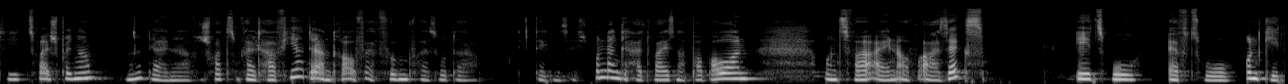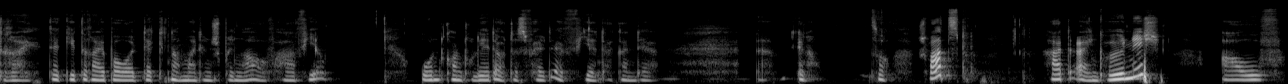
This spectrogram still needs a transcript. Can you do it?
die zwei Springer. Ne? Der eine auf dem schwarzen Feld H4, der andere auf F5, also da decken sich. Und dann hat Weiß noch ein paar Bauern, und zwar ein auf A6, E2, F2 und G3. Der G3-Bauer deckt nochmal den Springer auf H4 und kontrolliert auch das Feld F4. Da kann der, äh, genau. So, Schwarz hat ein König auf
